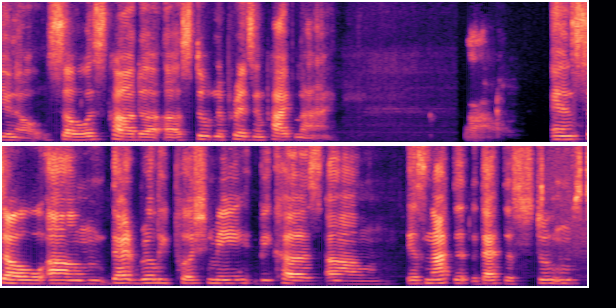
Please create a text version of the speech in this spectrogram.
you know, so it's called a, a student to prison pipeline. Wow. And so um, that really pushed me because um, it's not that, that the students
